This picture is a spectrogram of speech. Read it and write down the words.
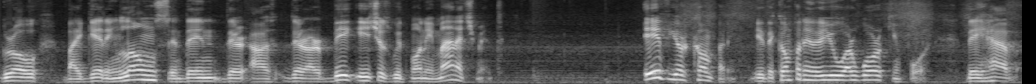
grow by getting loans, and then there are there are big issues with money management if your company, if the company that you are working for, they have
